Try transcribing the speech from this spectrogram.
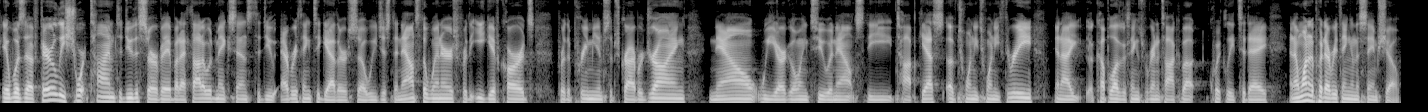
It was a fairly short time to do the survey, but I thought it would make sense to do everything together. So we just announced the winners for the e gift cards for the premium subscriber drawing. Now we are going to announce the top guests of 2023, and I a couple other things we're going to talk about quickly today. And I wanted to put everything in the same show.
